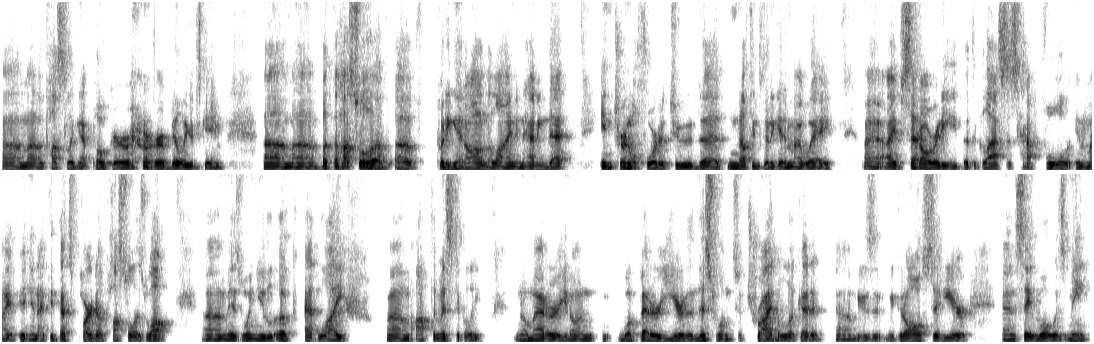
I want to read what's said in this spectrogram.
um, of hustling at poker or, a billiards game. Um, uh, but the hustle of, of putting it all on the line and having that internal fortitude that nothing's going to get in my way. Uh, I've said already that the glass is half full, in my opinion. I think that's part of hustle as well, um, is when you look at life um, optimistically, no matter, you know, what better year than this one to try to look at it, um, because we could all sit here and say, woe was me.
